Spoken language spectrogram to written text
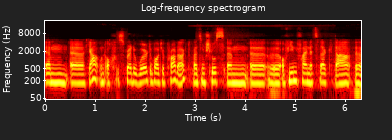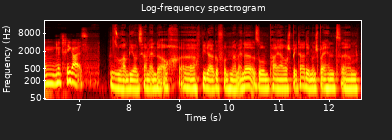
ähm, äh, ja und auch spread a word about your product, weil zum Schluss ähm, äh, auf jeden Fall Netzwerk da ähm, ein Träger ist. So haben wir uns ja am Ende auch äh, wiedergefunden am Ende, so ein paar Jahre später. Dementsprechend ähm,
